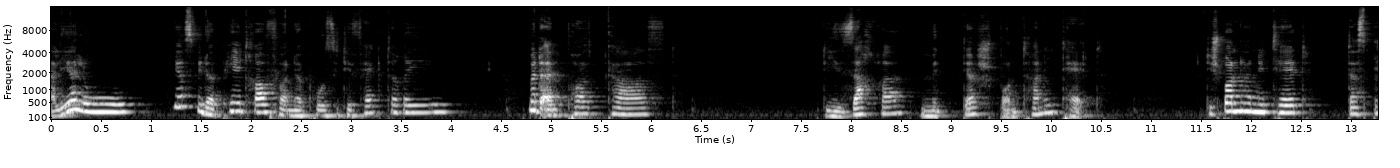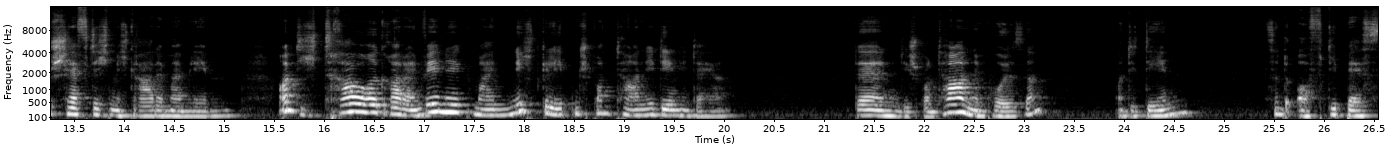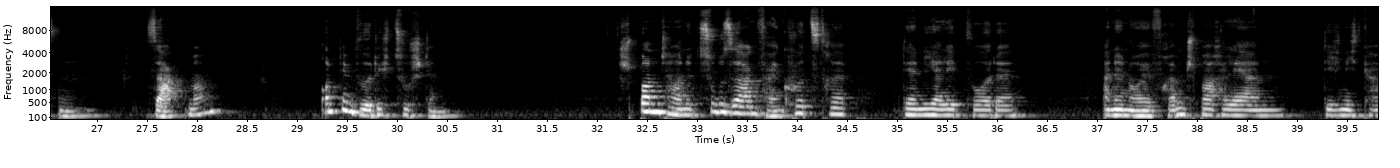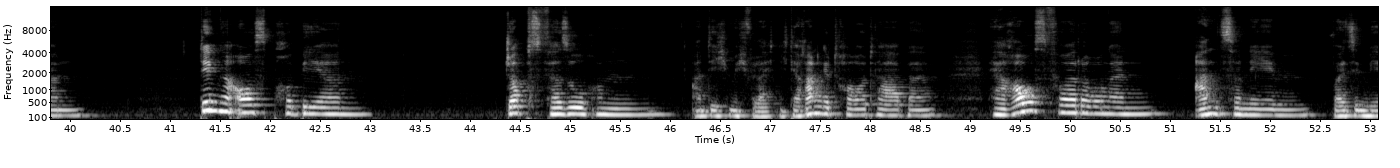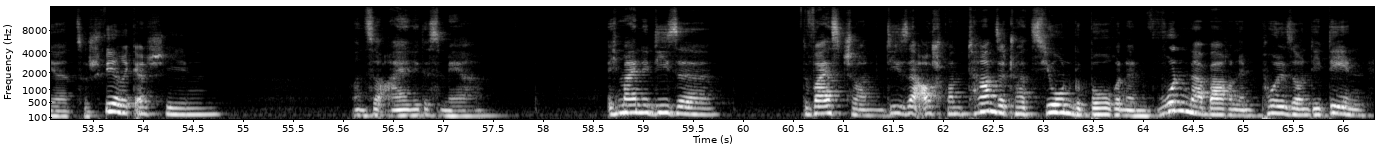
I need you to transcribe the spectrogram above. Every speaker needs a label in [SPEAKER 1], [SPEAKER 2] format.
[SPEAKER 1] Hallihallo, hier ist wieder Petra von der Positive Factory mit einem Podcast Die Sache mit der Spontanität. Die Spontanität, das beschäftigt mich gerade in meinem Leben und ich trauere gerade ein wenig meinen nicht geliebten spontanen Ideen hinterher. Denn die spontanen Impulse und Ideen sind oft die besten, sagt man und dem würde ich zustimmen. Spontane Zusagen für einen Kurztrip, der nie erlebt wurde, eine neue Fremdsprache lernen, die ich nicht kann, Dinge ausprobieren, Jobs versuchen, an die ich mich vielleicht nicht herangetraut habe, Herausforderungen anzunehmen, weil sie mir zu schwierig erschienen und so einiges mehr. Ich meine, diese, du weißt schon, diese aus Spontansituationen geborenen, wunderbaren Impulse und Ideen,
